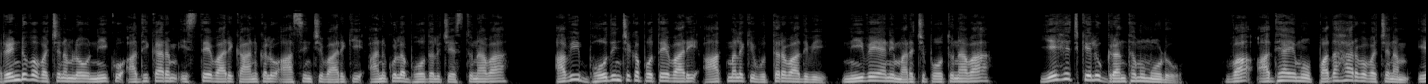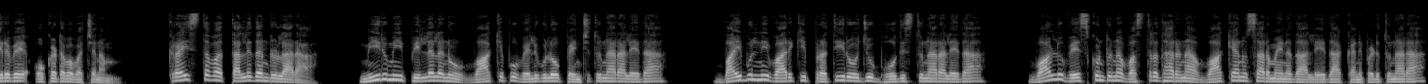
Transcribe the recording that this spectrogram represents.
రెండవ వచనంలో నీకు అధికారం ఇస్తే వారి కానుకలు ఆశించి వారికి అనుకూల బోధలు చేస్తున్నావా? అవి బోధించకపోతే వారి ఆత్మలకి ఉత్తరవాదివి నీవే అని మరచిపోతున్నావా? ఏహెచ్కెలు గ్రంథము మూడు. వ అధ్యాయము పదహారవ వచనం ఇరవై ఒకటవ వచనం. క్రైస్తవ తల్లిదండ్రులారా మీరు మీ పిల్లలను వాక్యపు వెలుగులో పెంచుతున్నారా లేదా? బైబుల్ని వారికి ప్రతిరోజూ బోధిస్తున్నారా లేదా? వాళ్ళు వేసుకుంటున్న వస్త్రధారణ వాక్యానుసారమైనదా లేదా కనిపెడుతున్నారా?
